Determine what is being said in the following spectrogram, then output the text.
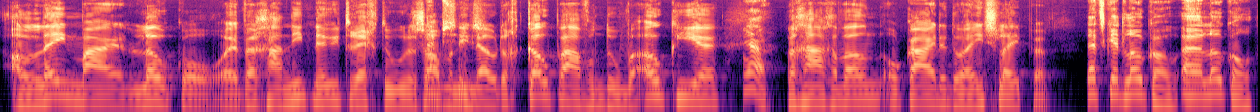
alleen maar local. Eh, we gaan niet naar Utrecht toe, dat is allemaal niet nodig. Koopavond doen we ook hier. Ja. We gaan gewoon elkaar er doorheen slepen. Let's get loco, local.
